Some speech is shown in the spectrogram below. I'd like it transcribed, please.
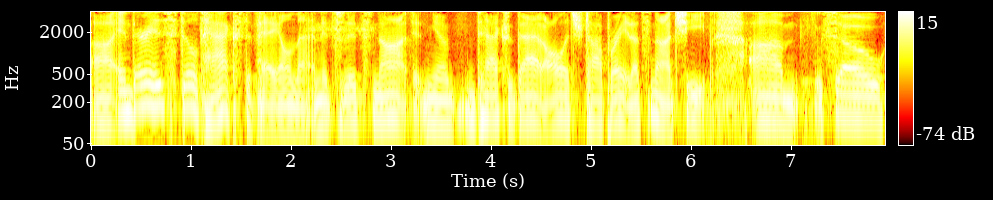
uh, and there is still tax to pay on that, and it's it's not you know tax at that all at your top rate. That's not cheap. Um, so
